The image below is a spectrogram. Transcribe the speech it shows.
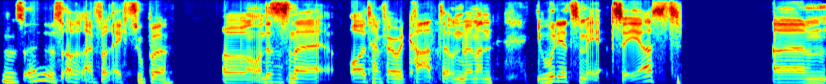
das, ist, auch einfach echt super. Äh, und das ist eine All-Time-Favorite-Karte. Und wenn man, die wurde ja zum, zuerst, ähm,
